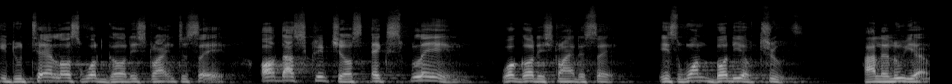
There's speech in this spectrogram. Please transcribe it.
it will tell us what God is trying to say. Other scriptures explain what God is trying to say. it's one body of truth. Hallelujah.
